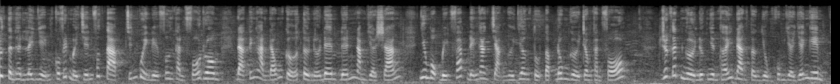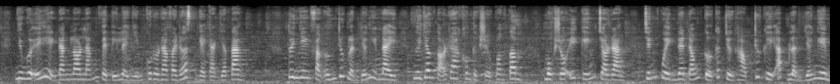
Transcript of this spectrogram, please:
Trước tình hình lây nhiễm COVID-19 phức tạp, chính quyền địa phương thành phố Rome đã tiến hành đóng cửa từ nửa đêm đến 5 giờ sáng như một biện pháp để ngăn chặn người dân tụ tập đông người trong thành phố. Rất ít người được nhìn thấy đang tận dụng khung giờ giới nghiêm. Nhiều người Ý hiện đang lo lắng về tỷ lệ nhiễm coronavirus ngày càng gia tăng. Tuy nhiên, phản ứng trước lệnh giới nghiêm này, người dân tỏ ra không thực sự quan tâm. Một số ý kiến cho rằng chính quyền nên đóng cửa các trường học trước khi áp lệnh giới nghiêm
